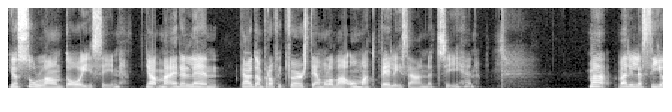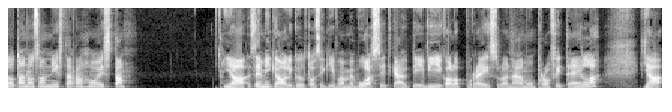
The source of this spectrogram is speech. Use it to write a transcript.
jos sulla on toisin. Ja mä edelleen käytän Profit First ja mulla on vaan omat pelisäännöt siihen. Mä välillä sijoitan osan niistä rahoista – Ja se, mikä oli kyllä tosi kiva, me vuosi sitten käytiin viikonloppureissulla näillä mun profiteilla. Ja,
